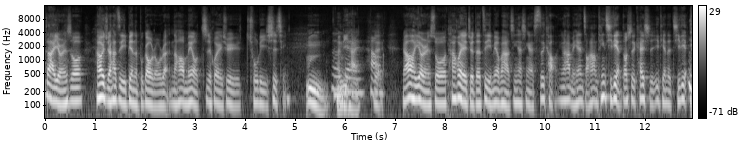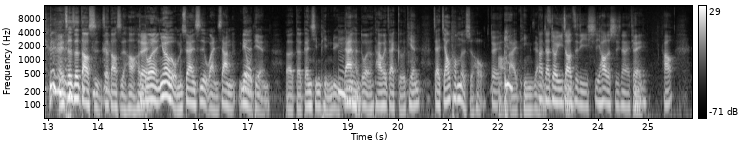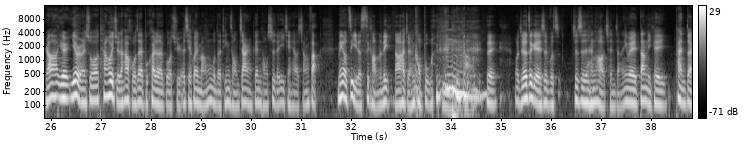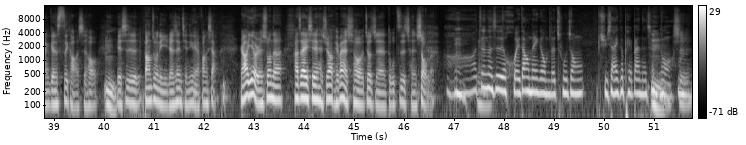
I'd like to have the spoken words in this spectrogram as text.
再来有人说，他会觉得他自己变得不够柔软，然后没有智慧去处理事情。嗯，很厉害。对，然后也有人说他会觉得自己没有办法静下心来思考，因为他每天早上听起点都是开始一天的起点。哎，这这倒是，这倒是哈。很多人，因为我们虽然是晚上六点呃的更新频率，但很多人他会在隔天在交通的时候对来听这样。大家就依照自己喜好的时间来听。好，然后也也有人说他会觉得他活在不快乐的过去，而且会盲目的听从家人跟同事的意见还有想法，没有自己的思考能力，然后他觉得很恐怖。嗯，好，对。我觉得这个也是不错，就是很好成长，因为当你可以判断跟思考的时候，嗯，也是帮助你人生前进的方向。然后也有人说呢，他在一些很需要陪伴的时候，就只能独自承受了。哦，真的是回到那个我们的初衷，许下一个陪伴的承诺。是。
